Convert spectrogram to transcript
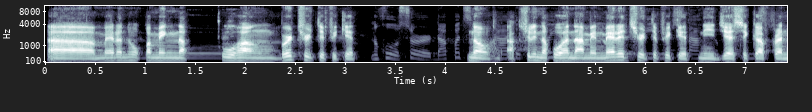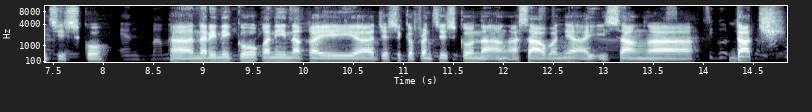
uh, meron ho kaming nakuhang birth certificate. No, actually nakuha namin marriage certificate ni Jessica Francisco. Ah, narinig ko kanina kay ah, Jessica Francisco na ang asawa niya ay isang ah, Dutch.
